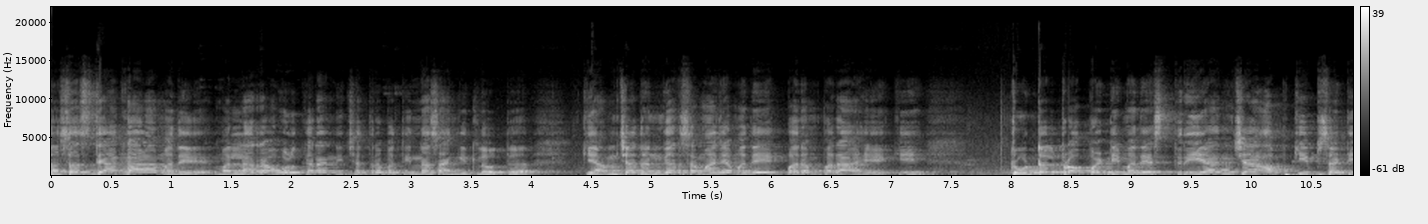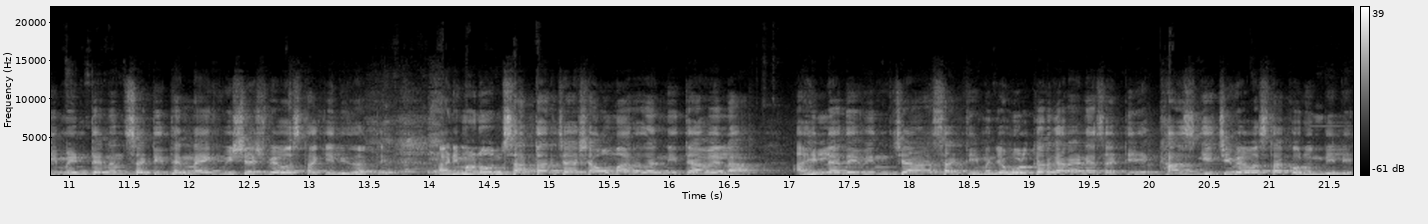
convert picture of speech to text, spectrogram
तसंच त्या काळामध्ये मल्हारराव होळकरांनी छत्रपतींना सांगितलं होतं की आमच्या धनगर समाजामध्ये एक परंपरा आहे की टोटल प्रॉपर्टीमध्ये स्त्रियांच्या अपकीपसाठी मेंटेनन्ससाठी त्यांना एक विशेष व्यवस्था केली जाते. आणि म्हणून सातारच्या शाहू महाराजांनी त्यावेळेला अहिल्यादेवींच्या साठी म्हणजे होळकर घराण्यासाठी एक खासगीची व्यवस्था करून दिली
